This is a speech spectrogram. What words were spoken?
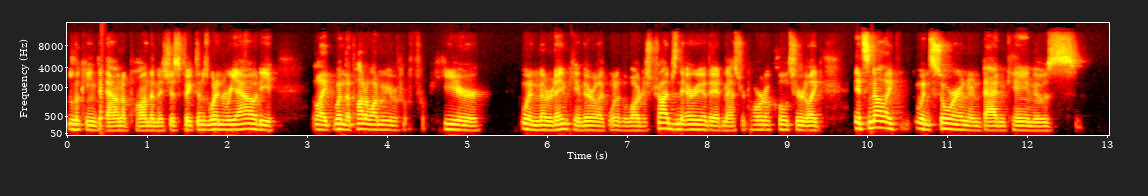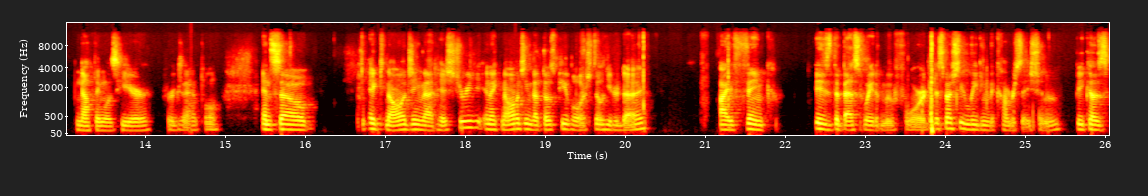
looking down upon them as just victims. When in reality, like when the Potawatomi were here, when Notre Dame came, they were like one of the largest tribes in the area. They had mastered horticulture. Like it's not like when Sorin and Badin came, it was nothing was here, for example. And so acknowledging that history and acknowledging that those people are still here today, I think is the best way to move forward, especially leading the conversation because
